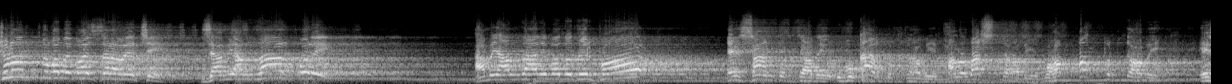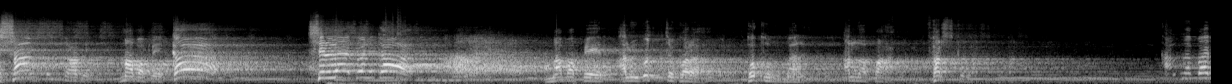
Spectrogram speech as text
চূড়ান্ত ভাবে ফয়সলা হয়েছে যে আমি আল্লাহর পরে আমি আল্লাহর ইবাদতের পর এহসান করতে হবে উপকার করতে হবে ভালোবাসতে হবে মোহাম্মত করতে হবে এহসান করতে হবে মা বাপের কার চিল্লাখন কার মা বাপের আনুগত্য করা হুকুম মানে আল্লাহ পাক ফার্স্ট করা আল্লাহ পাক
